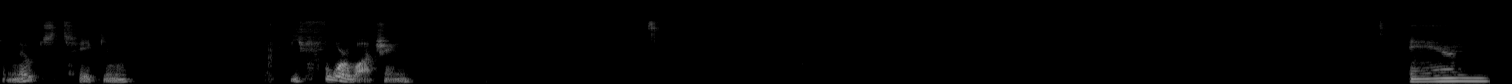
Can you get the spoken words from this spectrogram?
to notes taken before watching. And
